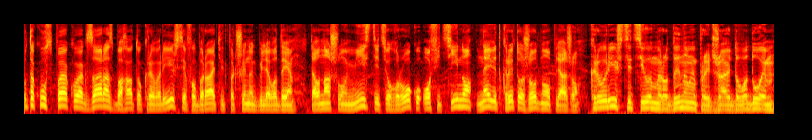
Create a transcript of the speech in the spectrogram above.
У таку спеку, як зараз, багато криворіжців обирають відпочинок біля води. Та у нашому місті цього року офіційно не відкрито жодного пляжу. Криворіжці цілими родинами приїжджають до водойм.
